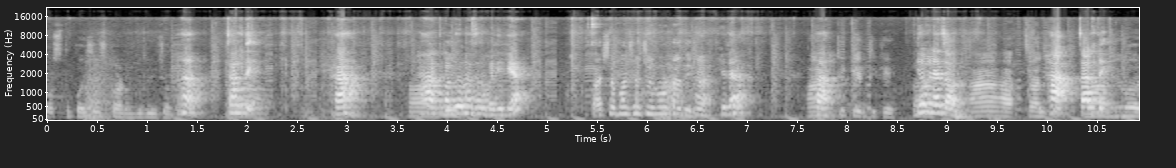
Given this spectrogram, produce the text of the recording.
मस्त पैसेच काढून घे तुझ्याकडे हा चालते हा हा. हा तुम्हाला दोन हजार रुपये देते हा. पाचशे पाचशेच्या नोटा दे हा हे धरा. हा हा. ठीक आहे ठीक आहे देऊन या जाऊन हा हा चालतंय. हा, चालतंय. बरं,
